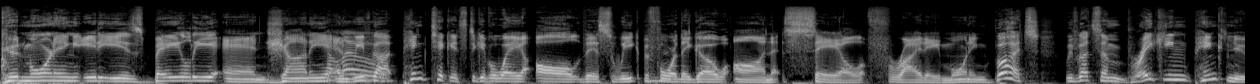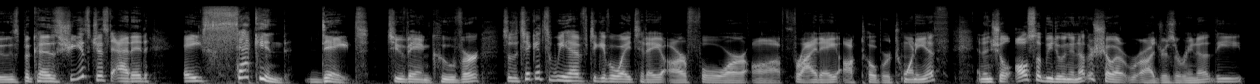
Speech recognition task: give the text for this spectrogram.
Good morning. It is Bailey and Johnny, and Hello. we've got pink tickets to give away all this week mm-hmm. before they go on sale Friday morning. But we've got some breaking pink news because she has just added a second date to Vancouver. So the tickets we have to give away today are for uh, Friday, October 20th. And then she'll also be doing another show at Rogers Arena the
